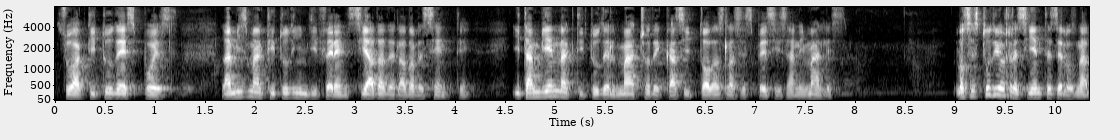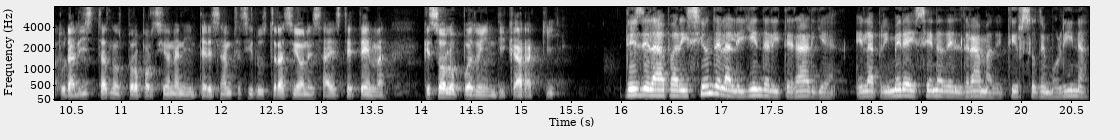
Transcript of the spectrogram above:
Su actitud es, pues, la misma actitud indiferenciada del adolescente, y también la actitud del macho de casi todas las especies animales. Los estudios recientes de los naturalistas nos proporcionan interesantes ilustraciones a este tema que solo puedo indicar aquí. Desde la aparición de la leyenda literaria en la primera escena del drama de Tirso de Molina,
